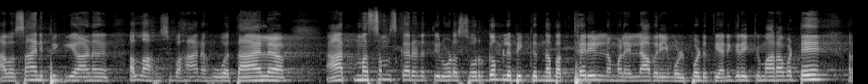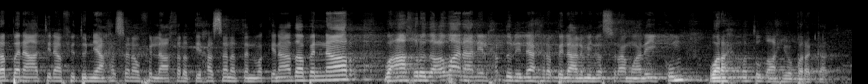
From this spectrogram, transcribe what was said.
അവസാനിപ്പിക്കുകയാണ്. അള്ളാഹു സുബാനഹുവ താല ആത്മസംസ്കരണത്തിലൂടെ സ്വർഗം ലഭിക്കുന്ന ഭക്തരിൽ നമ്മൾ എല്ലാവരെയും ഉൾപ്പെടുത്തി അനുഗ്രഹിക്കുമാറാവട്ടെ. റബ്ബനാത്തിന ഫിദുന്യ ഹസന ഫിൽ ആഖിറതി ഹസനതൻ വഖിനാദ ബന്നാർ വആഖിറു ദഅവാനാ അൽഹംദുലില്ലാഹി റബ്ബിൽ ആലമീൻ. അസ്സലാമു അലൈക്കും വറഹ്മത്തുള്ളാഹി വബറകാതുഹു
